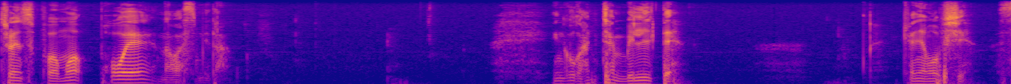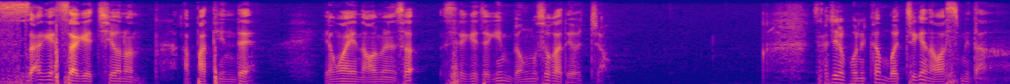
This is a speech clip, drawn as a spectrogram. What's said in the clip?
트랜스포머 4에 나왔습니다. 인구가 한참 밀릴 때 개념 없이 싸게 싸게 지어놓은 아파트인데 영화에 나오면서 세계적인 명소가 되었죠. 사진을 보니까 멋지게 나왔습니다.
